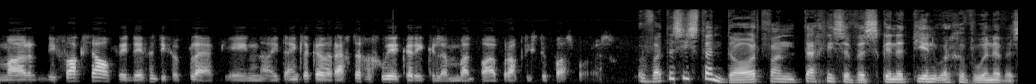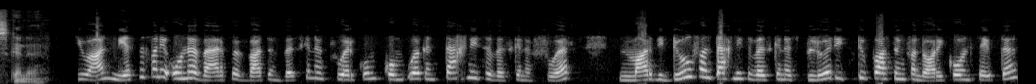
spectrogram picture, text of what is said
maar die vak self het definitief 'n plek en uiteindelik 'n regtig goeie kurrikulum wat baie prakties toepasbaar is. Wat is die standaard van tegniese wiskunde teenoor gewone wiskunde? Johan, meeste van die onderwerpe wat in wiskunde voorkom, kom ook in tegniese wiskunde voor maar die doel van tegniese wiskunde is bloot die toepassing van daardie konsepte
